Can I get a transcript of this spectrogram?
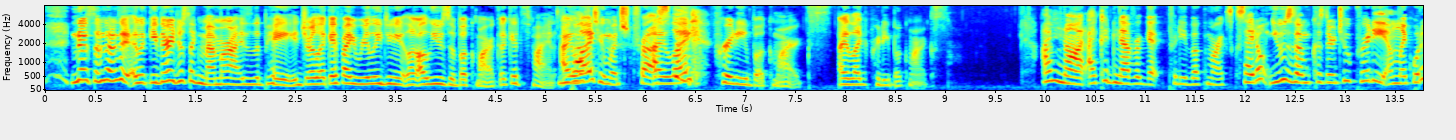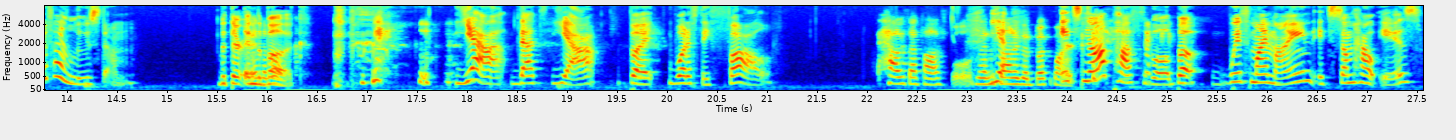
no, sometimes I like either I just like memorize the page or like if I really do need like I'll use a bookmark. Like it's fine. You I have like too much trust. I like pretty bookmarks. I like pretty bookmarks. I'm not. I could never get pretty bookmarks because I don't use them because they're too pretty. I'm like, what if I lose them? But they're in, in the, the book. book. Yeah, that's yeah. But what if they fall? How is that possible? Then it's Yeah, not a good bookmark. It's not possible, but with my mind, it somehow is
